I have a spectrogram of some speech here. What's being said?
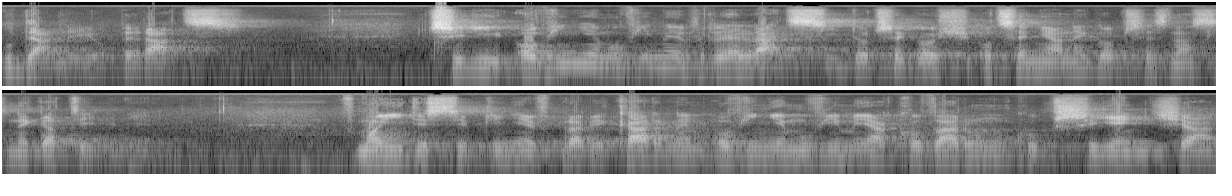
udanej operacji. Czyli o winie mówimy w relacji do czegoś ocenianego przez nas negatywnie. W mojej dyscyplinie, w prawie karnym, o winie mówimy jako warunku przyjęcia,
